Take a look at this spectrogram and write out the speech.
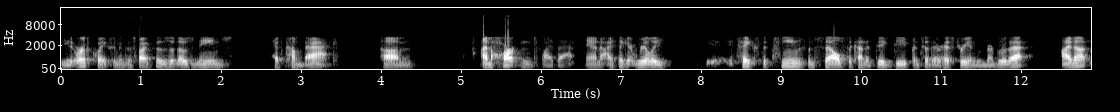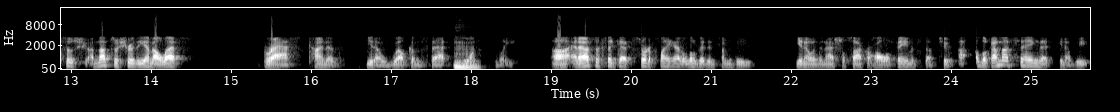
the Earthquakes, I mean, the fact that those, those names have come back, um, I'm heartened by that, and I think it really it takes the teams themselves to kind of dig deep into their history and remember that. I'm not so sure, I'm not so sure the MLS brass kind of you know welcomes that mm-hmm. warmly. Uh, and I also think that's sort of playing out a little bit in some of the, you know, in the National Soccer Hall of Fame and stuff too. I, look, I'm not saying that you know we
